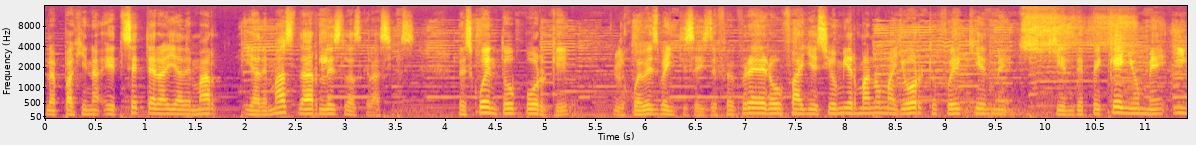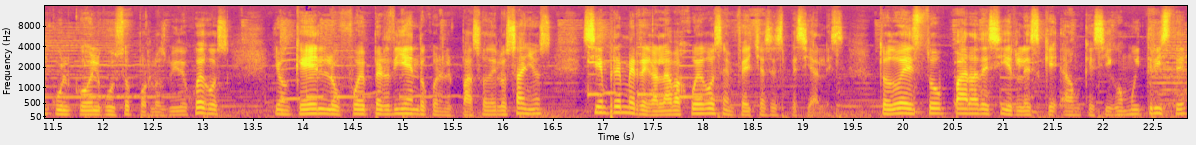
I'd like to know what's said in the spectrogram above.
la página, etcétera y además, y además darles las gracias. Les cuento porque el jueves 26 de febrero falleció mi hermano mayor que fue quien, me, quien de pequeño me inculcó el gusto por los videojuegos y aunque él lo fue perdiendo con el paso de los años, siempre me regalaba juegos en fechas especiales. Todo esto para decirles que aunque sigo muy triste,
